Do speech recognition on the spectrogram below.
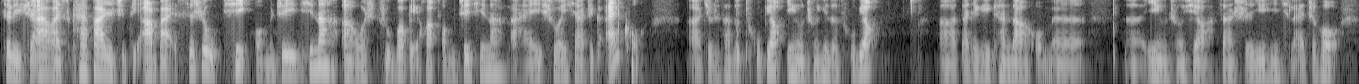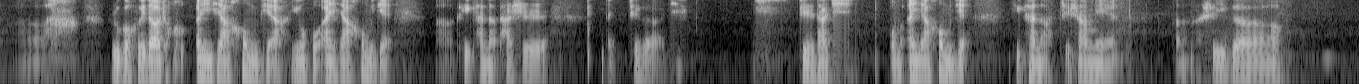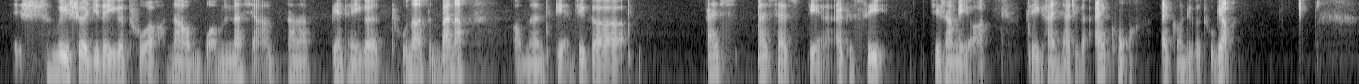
这里是 iOS 开发日志第二百四十五期。我们这一期呢，啊，我是主播北华。我们这期呢来说一下这个 icon，啊，就是它的图标，应用程序的图标。啊，大家可以看到，我们呃应用程序啊暂时运行起来之后，呃，如果回到摁一下 Home 键啊，用户按一下 Home 键，啊，可以看到它是，哎，这个，这是它，我们按一下 Home 键，可以看到这上面，呃，是一个。是未设计的一个图啊，那我们呢想让它变成一个图呢，怎么办呢？我们点这个 s s s 点 x c，这上面有啊，可以看一下这个 icon icon 这个图标。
